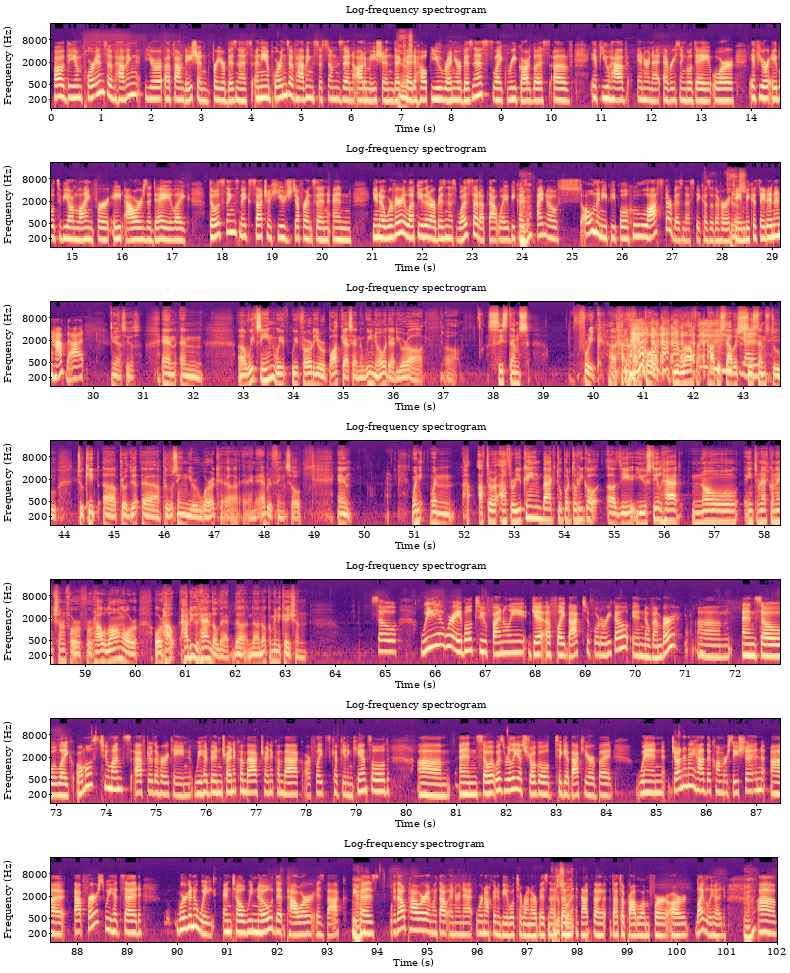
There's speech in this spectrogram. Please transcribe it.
Oh, the importance of having your a foundation for your business and the importance of having systems and automation that Yes. could help you run your business like regardless of if you have internet every single day or if you're able to be online for 8 hours a day like those things make such a huge difference and and you know we're very lucky that our business was set up that way because mm-hmm. I know so many people who lost their business because of the hurricane Yes. because they didn't have that. Yes, yes, and and uh, we've seen we've we've heard your podcast, and we know that you're a, a systems freak. I don't know how to call it. You love how to establish Yes. systems to to keep uh, produ- uh, producing your work uh, and everything. So, and when when after after you came back to Puerto Rico, uh, the you still had no internet connection for, for how long or or how how do you handle that the, the no communication? So we were able to finally get a flight back to Puerto Rico in November. Um, and so, like, almost two months after the hurricane, we had been trying to come back, trying to come back. Our flights kept getting canceled. Um, and so it was really a struggle to get back here. But when John and I had the conversation, uh, at first we had said, we're going to wait until we know that power is back because without power and without internet we're not going to be able to run our business That's and, right. and that's a that's a problem for our livelihood um,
